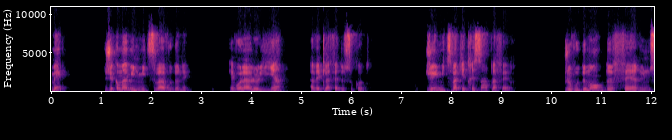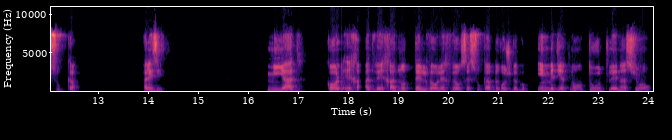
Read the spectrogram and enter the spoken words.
Mais j'ai quand même une mitzvah à vous donner. Et voilà le lien avec la fête de Sukkot. J'ai une mitzvah qui est très simple à faire. Je vous demande de faire une soukha. Allez-y. Miyad, kol echad ve'echad notel ve'olech ve'ose soukha berosh gago. Immédiatement, toutes les nations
